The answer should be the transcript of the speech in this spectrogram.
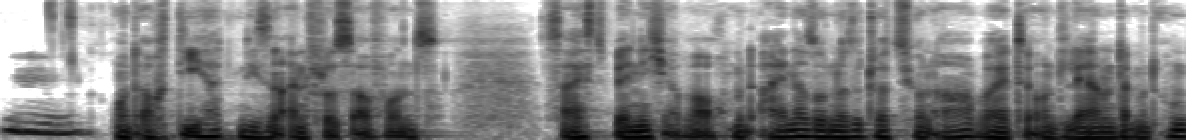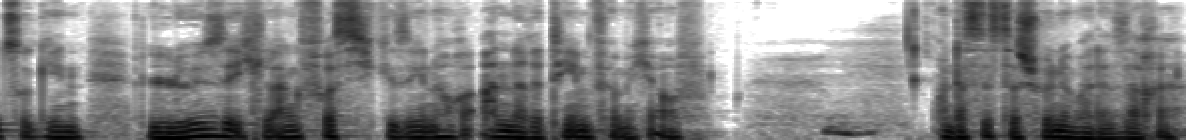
Mhm. Und auch die hatten diesen Einfluss auf uns. Das heißt, wenn ich aber auch mit einer so einer Situation arbeite und lerne damit umzugehen, löse ich langfristig gesehen auch andere Themen für mich auf. Und das ist das Schöne bei der Sache.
